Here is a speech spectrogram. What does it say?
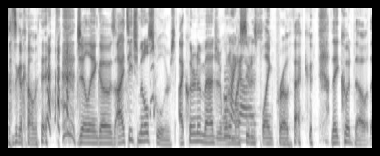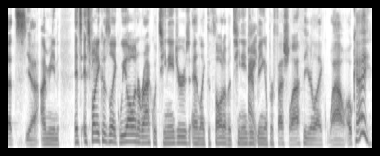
that's a good comment. Jillian goes, I teach middle schoolers. I couldn't imagine oh one of Oh my my students playing pro. That could, they could though. That's yeah. I mean, it's it's funny because like we all interact with teenagers, and like the thought of a teenager Right. being a professional athlete, you're like, wow, okay,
